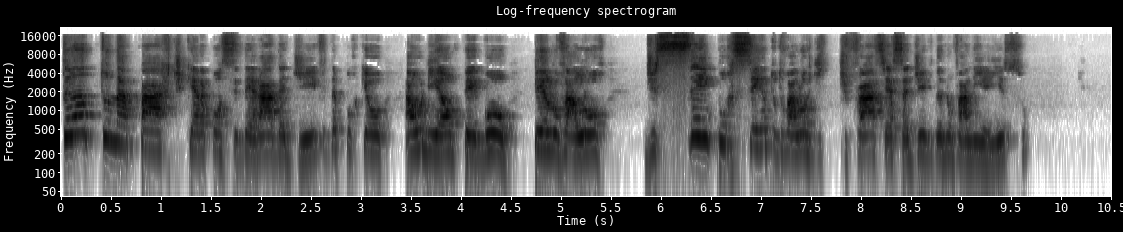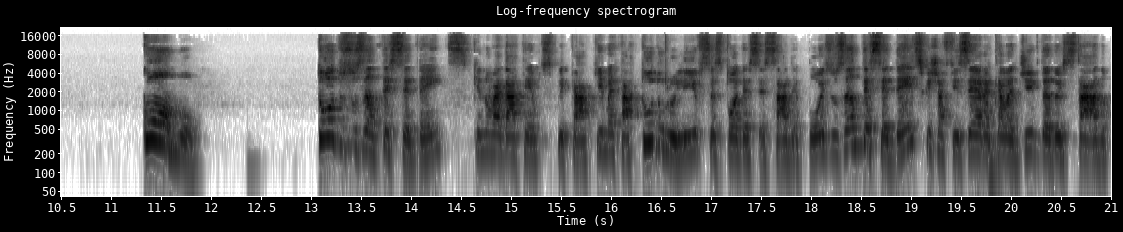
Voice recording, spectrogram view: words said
tanto na parte que era considerada dívida, porque a União pegou pelo valor de 100% do valor de, face, essa dívida não valia isso, como todos os antecedentes, que não vai dar tempo de explicar aqui, mas está tudo no livro, vocês podem acessar depois, os antecedentes que já fizeram aquela dívida do Estado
